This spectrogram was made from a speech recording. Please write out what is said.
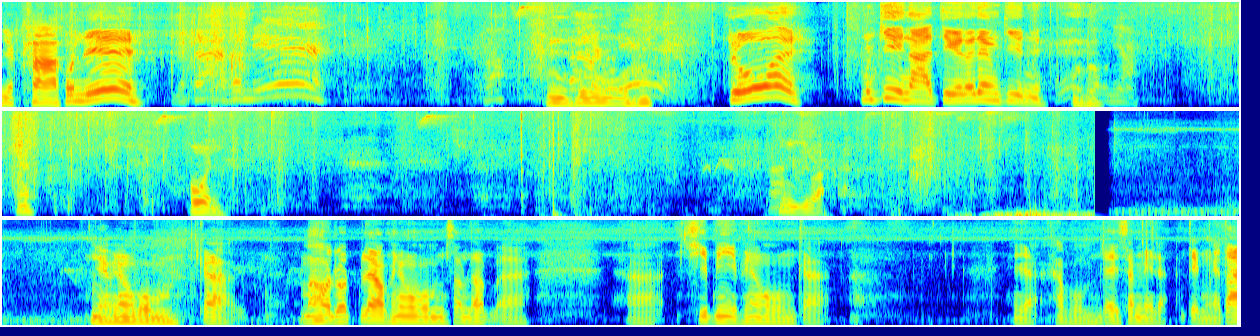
อย่าขาคนดิอย่าฆ่าคนนี้นี่พี่น้องครับผมด้วยเมื่อกี้หนาเจือแล้วได้เมื่อกี้นี่โอ้โหเนี่ยหุ่นนี่วะเนี่ยพี่น้องผมก็มาฮอดรถแล้วพี่น้องผมสำหรับอ่าอ่าคลิปนี้พี่น้องผมก็นี่แหละครับผมได้สำเร็จละเต็มกระตา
